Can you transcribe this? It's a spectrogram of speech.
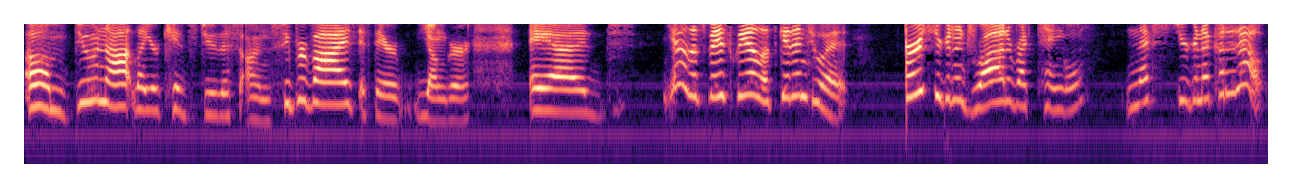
um, do not let your kids do this unsupervised if they're younger. And yeah, that's basically it. Let's get into it. First, you're going to draw out a rectangle. Next, you're going to cut it out.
